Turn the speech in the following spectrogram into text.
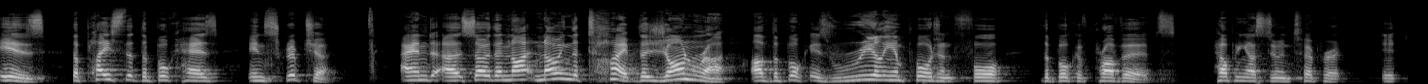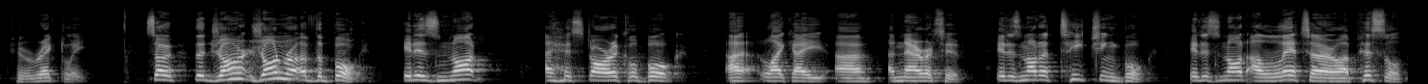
is, the place that the book has in Scripture. And uh, so the knowing the type, the genre of the book is really important for the book of Proverbs, helping us to interpret it correctly. So, the genre of the book, it is not a historical book uh, like a, uh, a narrative. It is not a teaching book. It is not a letter or epistle.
